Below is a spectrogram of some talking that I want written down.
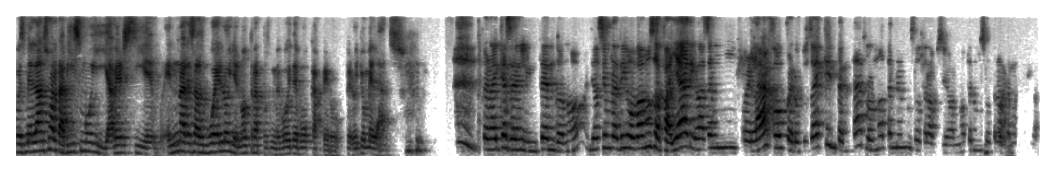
pues me lanzo al abismo y a ver si en una de esas vuelo y en otra pues me voy de boca, pero, pero yo me lanzo. Pero hay que hacer el intento, ¿no? Yo siempre digo, vamos a fallar y va a ser un relajo, pero pues hay que intentarlo, no tenemos otra opción, no tenemos otra alternativa.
